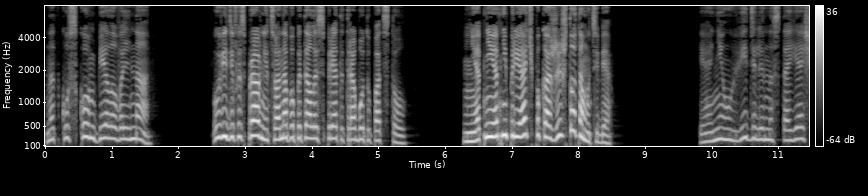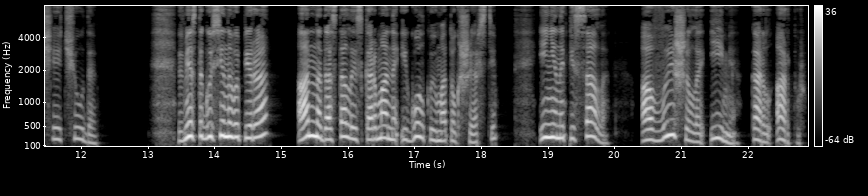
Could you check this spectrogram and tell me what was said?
над куском белого льна. Увидев исправницу, она попыталась спрятать работу под стол. «Нет-нет, не прячь, покажи, что там у тебя». И они увидели настоящее чудо. Вместо гусиного пера Анна достала из кармана иголку и моток шерсти и не написала, а вышила имя Карл Артур.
